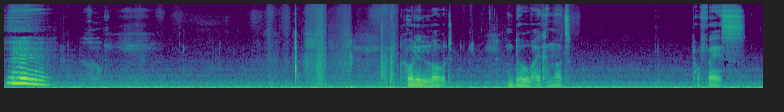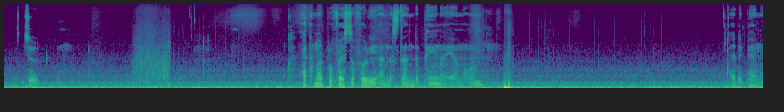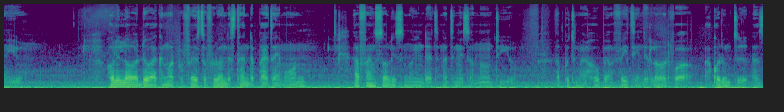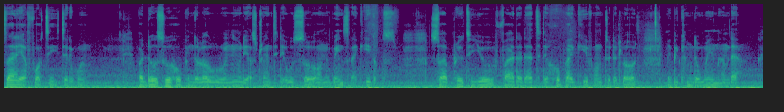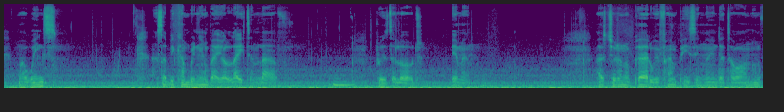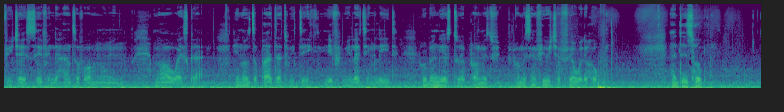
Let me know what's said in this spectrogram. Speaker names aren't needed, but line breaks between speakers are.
Holy Lord, though I cannot profess to I cannot profess to fully understand the pain I am on. I depend on you. Holy Lord, though I cannot profess to fully understand the path I am on, I find solace knowing that nothing is unknown to you. I put my hope and faith in the Lord, for according to Isaiah 40 31, but those who hope in the Lord will renew their strength, they will soar on wings like eagles. So I pray to you, Father, that the hope I give unto the Lord may become the wind under my wings as I become renewed by your light and love. Mm. Praise the Lord. Amen. As children of God, we find peace in knowing that our unknown future is safe in the hands of our knowing and our wise God. He knows the path that we take. If we let Him lead, will bring us to a promised, promising future filled with hope. And this hope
